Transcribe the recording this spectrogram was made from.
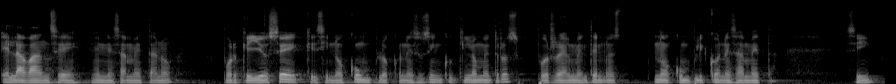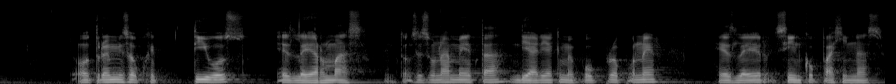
el avance en esa meta, ¿no? Porque yo sé que si no cumplo con esos 5 kilómetros, pues realmente no, es, no cumplí con esa meta, ¿sí? Otro de mis objetivos es leer más. Entonces una meta diaria que me puedo proponer es leer 5 páginas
